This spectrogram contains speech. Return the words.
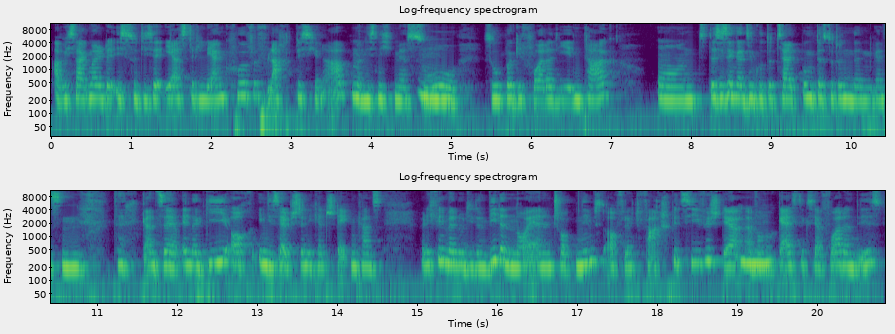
Aber ich sag mal, da ist so diese erste Lernkurve flacht bisschen ab. Man ist nicht mehr so mhm. super gefordert jeden Tag. Und das ist ein ganz ein guter Zeitpunkt, dass du dann den ganzen, deine ganze ja. Energie auch in die Selbstständigkeit stecken kannst. Weil ich finde, wenn du dir dann wieder neu einen Job nimmst, auch vielleicht fachspezifisch, der mhm. einfach auch geistig sehr fordernd ist,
